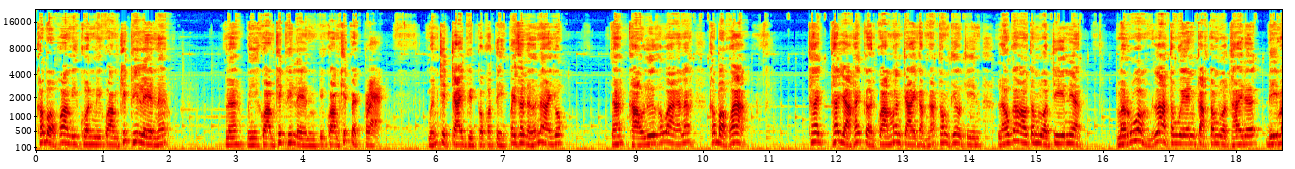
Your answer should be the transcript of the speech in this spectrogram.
เขาบอกว่ามีคนมีความคิดพิเรนนะนะมีความคิดพิเรนมีความคิดแปลกๆเหมือนจิตใจผิดปกติไปเสนอนายกนะข่าวลือเขาว่ากันนะเขาบอกว่าถ้าถ้าอยากให้เกิดความมั่นใจกับนักท่องเที่ยวจีนเราก็เอาตำรวจจีนเนี่ยมาร่วมลาดตระเวนกับตำรวจไทยเดดีไหม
